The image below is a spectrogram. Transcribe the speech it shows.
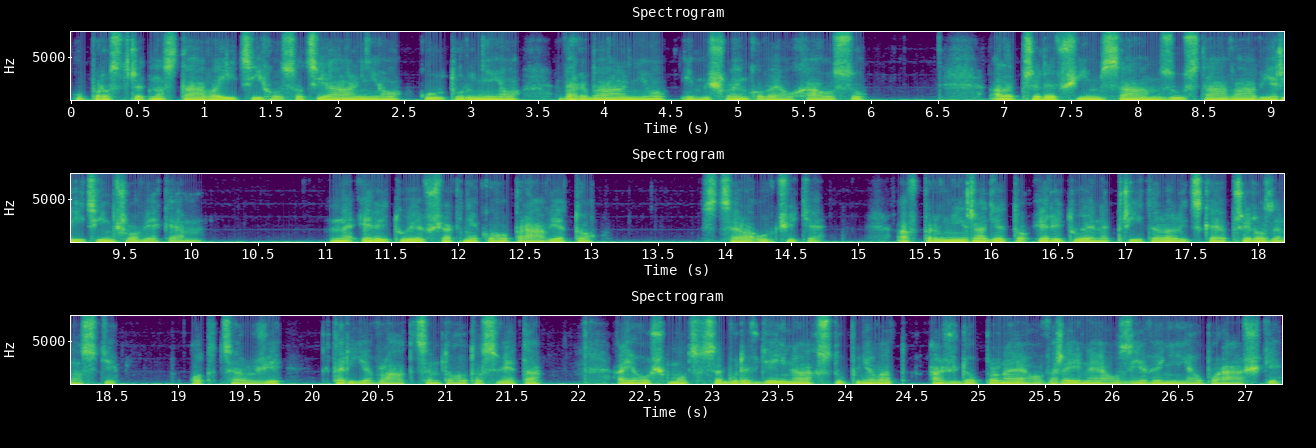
uprostřed nastávajícího sociálního, kulturního, verbálního i myšlenkového chaosu, ale především sám zůstává věřícím člověkem. Neirituje však někoho právě to? Zcela určitě – a v první řadě to irituje nepřítele lidské přirozenosti, otce lži, který je vládcem tohoto světa a jehož moc se bude v dějinách stupňovat až do plného veřejného zjevení jeho porážky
